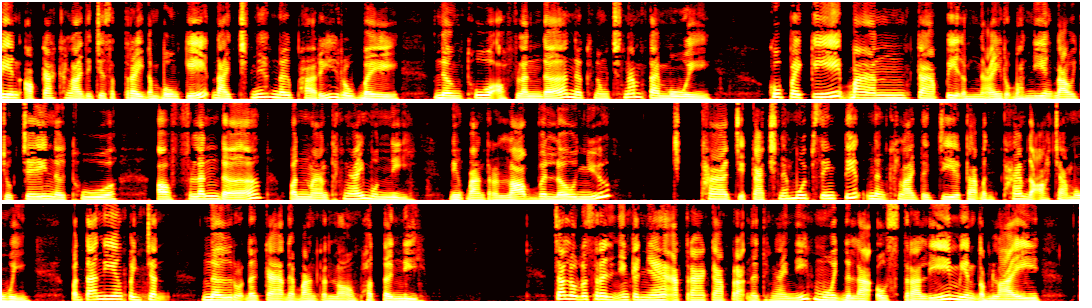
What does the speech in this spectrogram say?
មានឱកាសក្លាយទៅជាស្ត្រីដំបូងគេដែលឈ្នះនៅ Paris Roubaix និង Tour of Flanders នៅក្នុងឆ្នាំតែមួយ គូបេគីបានការពារតំណែងរបស់នាងដោយជោគជ័យនៅ Tour of Flanders ប៉ុន្មានថ្ងៃមុននេះនាងបានត្រឡប់ Velo-New ថាជាការឈ្នះមួយផ្សេងទៀតនឹងក្លាយទៅជាការបន្ថែមដ៏អស្ចារ្យមួយប៉ុន្តែនាងពេញចិត្តនៅរដូវកាលដែលបានកន្លងផុតទៅនេះចាលោកលោកស្រីនាងកញ្ញាអត្រាការប្រាក់នៅថ្ងៃនេះ1ដុល្លារអូស្ត្រាលីមានតម្លៃ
